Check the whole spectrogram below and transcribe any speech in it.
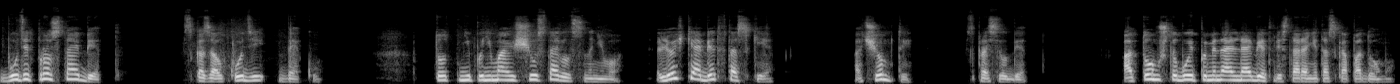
«Будет просто обед», — сказал Коди Беку. Тот непонимающе уставился на него. Легкий обед в тоске. «О чем ты?» — спросил Бет. «О том, что будет поминальный обед в ресторане «Тоска по дому».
